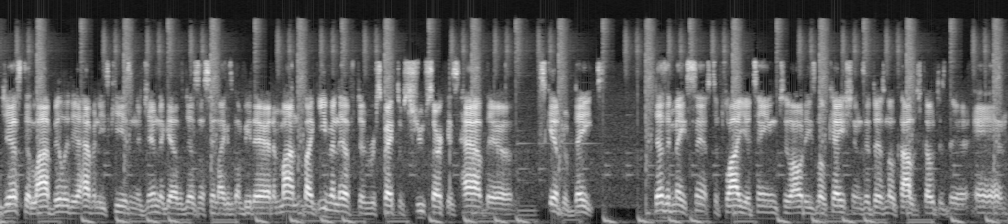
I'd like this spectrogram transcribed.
just the liability of having these kids in the gym together doesn't seem like it's going to be there. And in my, like, even if the respective shoe circuits have their scheduled dates, does it make sense to fly your team to all these locations if there's no college coaches there? And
